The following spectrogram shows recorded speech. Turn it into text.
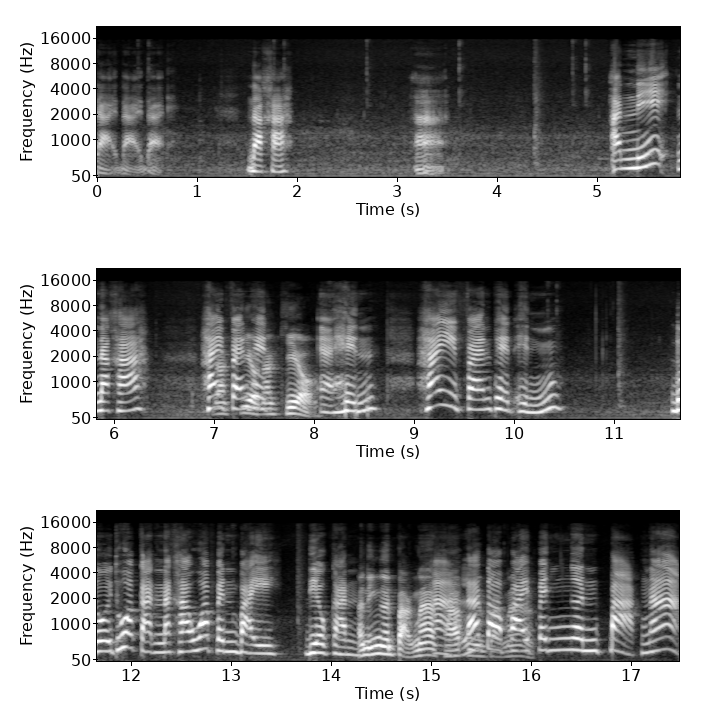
ได้ได้ได้นะคะอ่าอันนี้นะคะ ให้แฟนเพจนักเกี่ยวอะเห็นให้แฟนเพจเห็น โดยทั่วกันนะคะว่าเป็นใบเดียวกัน อันนี้เงินปากหน้าอะครับ แล้วเงินต่อากหไปน้าเป็นเงินปากหน้าค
